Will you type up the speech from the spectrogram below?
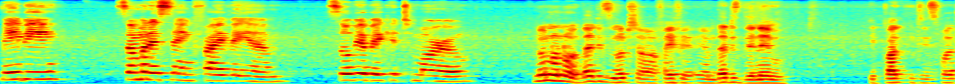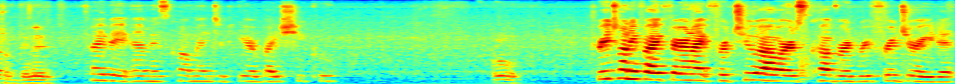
maybe Someone is saying 5 a.m. Sylvia bake it tomorrow. No, no, no. That is not uh, 5 a.m. That is the name. It part. It is part of the name. 5 a.m. is commented here by Shiku. Oh. 325 Fahrenheit for two hours covered, refrigerated.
